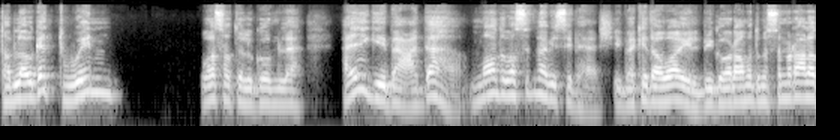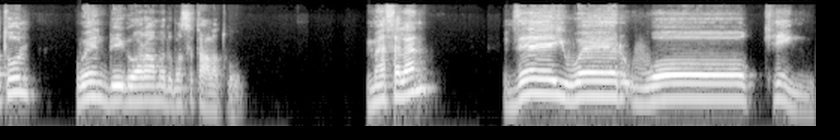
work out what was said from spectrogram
طب لو جت وين وسط الجملة هيجي بعدها ماضي بسيط ما بيسيبهاش. يبقى كده وايل بيجي وراها ماضي مستمر على طول. وين بيجي وراها ماضي بسيط على طول. مثلا they were walking.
